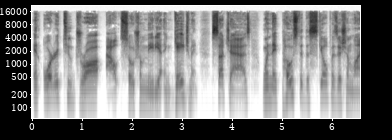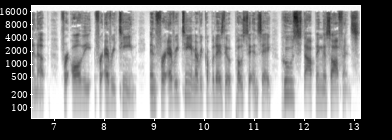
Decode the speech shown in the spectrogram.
in order to draw out social media engagement, such as when they posted the skill position lineup for all the for every team. And for every team, every couple of days, they would post it and say, "Who's stopping this offense?"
